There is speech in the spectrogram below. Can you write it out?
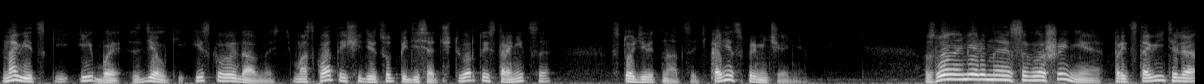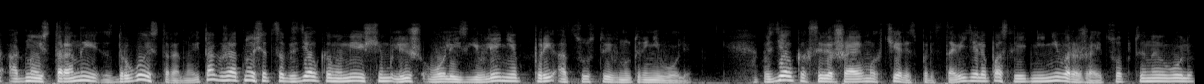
Новицкий, И.Б. Сделки. Исковая давность. Москва, 1954, страница 119. Конец примечания. Злонамеренное соглашение представителя одной стороны с другой стороной также относится к сделкам, имеющим лишь волеизъявление при отсутствии внутренней воли. В сделках, совершаемых через представителя, последний не выражает собственную волю,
